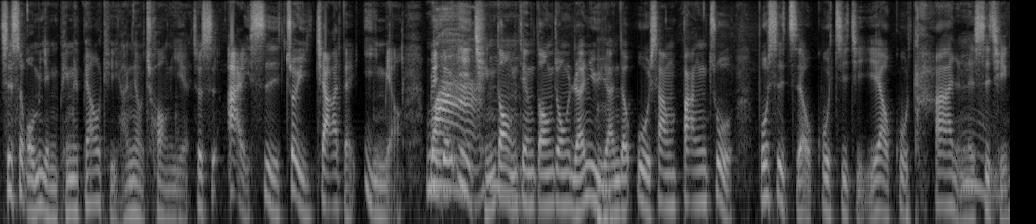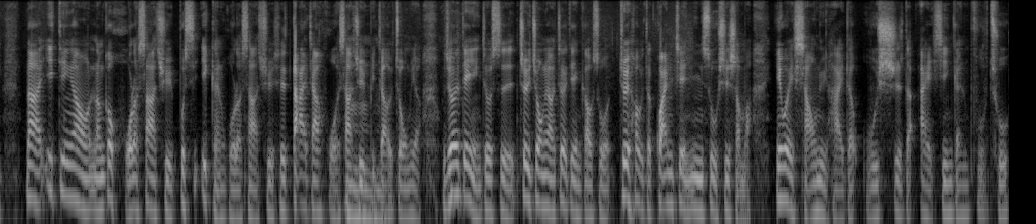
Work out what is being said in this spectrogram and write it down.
其实我们影评的标题很有创意，就是“爱是最佳的疫苗”。面对疫情当中当中，人与人的互相帮助，不是只有顾自己，也要顾他人的事情。那一定要能够活得下去，不是一个人活得下去，是大家活下去比较重要。我觉得电影就是最重要。这个电影告诉我，最后的关键因素是什么？因为小女孩的无私的爱心跟付出，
